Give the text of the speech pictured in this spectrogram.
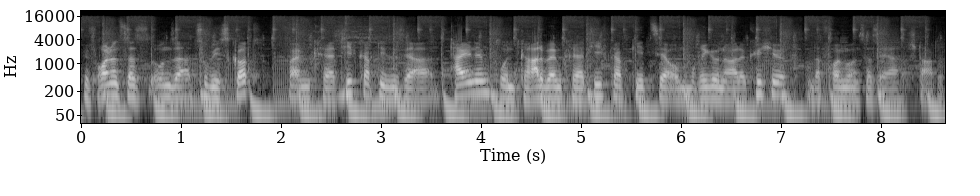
Wir freuen uns, dass unser Azubi Scott beim Kreativcup dieses Jahr teilnimmt. Und gerade beim Kreativcup geht es ja um regionale Küche und da freuen wir uns, dass er startet.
